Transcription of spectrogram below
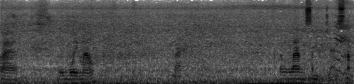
ប្រើមួយមួយមកបាទក្នុងឡានសិនជាស្រាប់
